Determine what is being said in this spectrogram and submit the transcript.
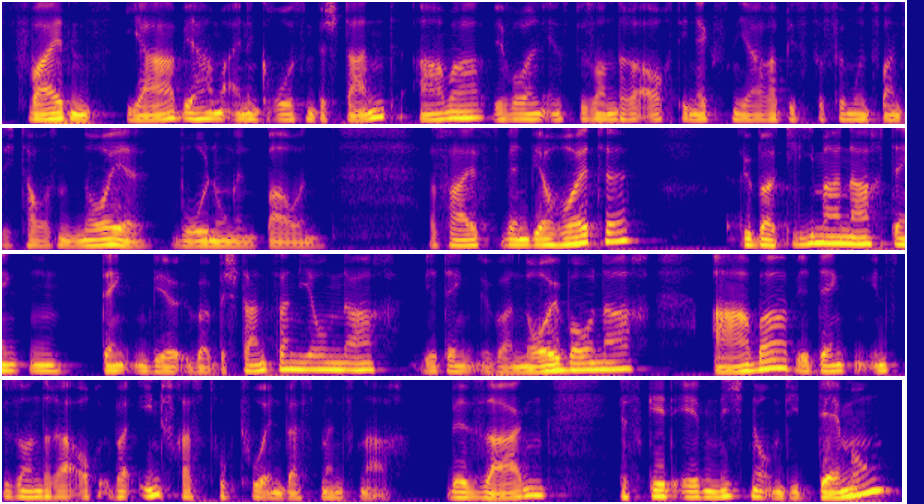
Zweitens, ja, wir haben einen großen Bestand, aber wir wollen insbesondere auch die nächsten Jahre bis zu 25.000 neue Wohnungen bauen. Das heißt, wenn wir heute über Klima nachdenken, denken wir über Bestandssanierung nach, wir denken über Neubau nach, aber wir denken insbesondere auch über Infrastrukturinvestments nach. Will sagen, es geht eben nicht nur um die Dämmung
